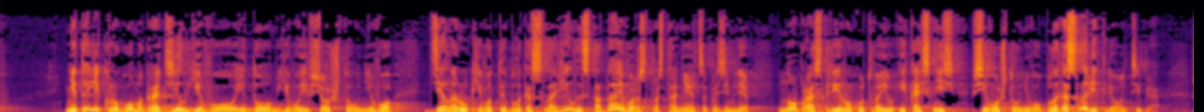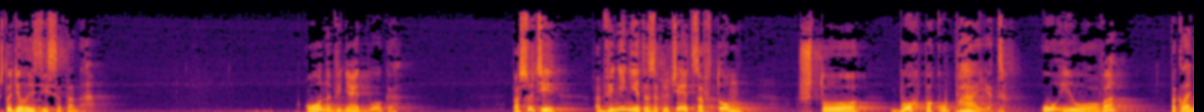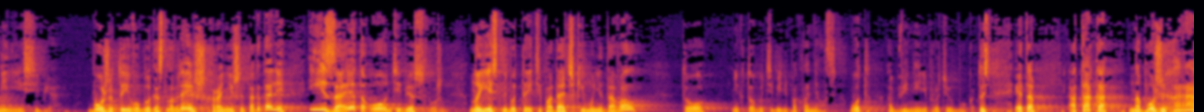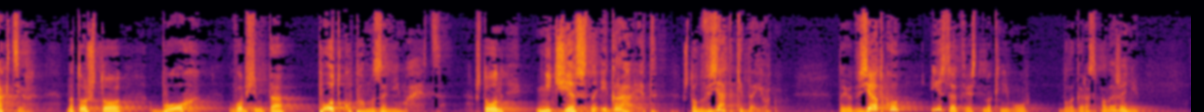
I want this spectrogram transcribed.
Не ты ли кругом оградил его, и дом его, и все, что у него? Дело рук его ты благословил, и стада его распространяются по земле. Но простри руку твою и коснись всего, что у него. Благословит ли он тебя?» Что делает здесь сатана? Он обвиняет Бога. По сути, обвинение это заключается в том, что Бог покупает у Иова поклонение себе. Боже, ты его благословляешь, хранишь и так далее, и за это он тебе служит. Но если бы ты эти подачки ему не давал, то никто бы тебе не поклонялся. Вот обвинение против Бога. То есть это атака на Божий характер, на то, что Бог, в общем-то, подкупом занимается, что Он нечестно играет, что Он взятки дает. Дает взятку и, соответственно, к Нему благорасположение.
